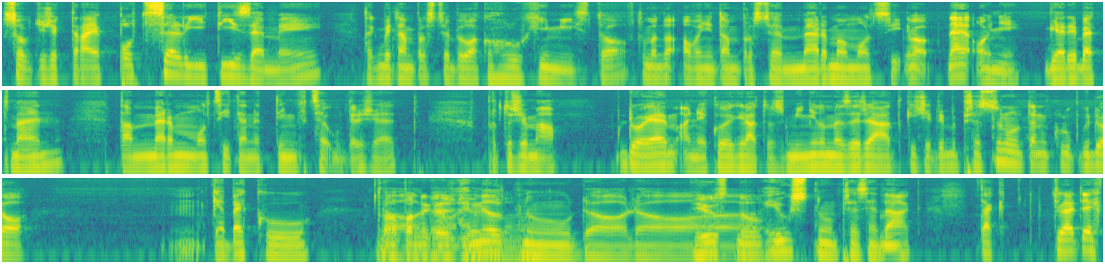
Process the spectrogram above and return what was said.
soutěže, která je po celý té zemi, tak by tam prostě bylo jako hluchý místo v tomhle a oni tam prostě mermomocí, no ne oni, Gary Batman, tam mermomocí ten tým chce udržet, protože má dojem a několikrát to zmínil mezi řádky, že kdyby přesunul ten klub do mm, Quebecu, To do, napadne do každýho, Hamiltonu, do, do Houstonu. eh, Houstonu, přesně Hmm. tak, tak těchto těch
